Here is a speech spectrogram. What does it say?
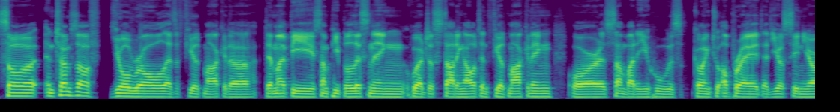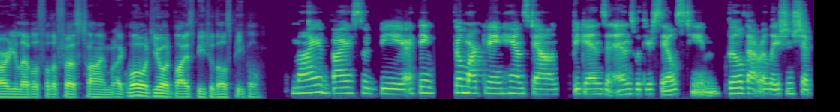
So, in terms of your role as a field marketer, there might be some people listening who are just starting out in field marketing, or somebody who's going to operate at your seniority level for the first time. Like, what would your advice be to those people? My advice would be I think field marketing, hands down, begins and ends with your sales team. Build that relationship,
